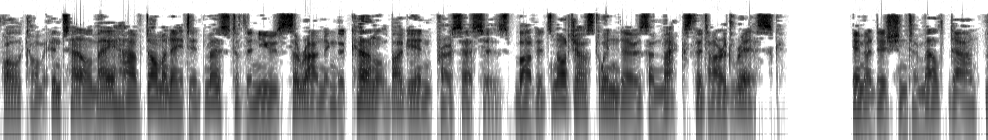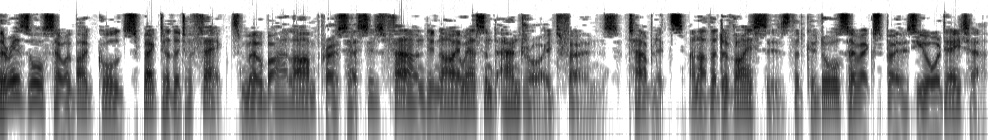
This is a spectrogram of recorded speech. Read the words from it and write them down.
Qualcomm Intel may have dominated most of the news surrounding the kernel bug in processors, but it's not just Windows and Macs that are at risk. In addition to Meltdown, there is also a bug called Spectre that affects mobile ARM processors found in iOS and Android phones, tablets, and other devices that could also expose your data.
